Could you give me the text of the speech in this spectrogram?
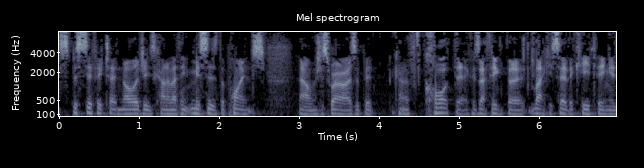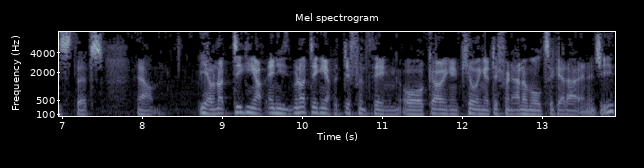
specific technologies kind of I think misses the point, um, which is where I was a bit kind of caught there because I think that, like you say, the key thing is that know, yeah, we're not digging up any, we're not digging up a different thing or going and killing a different animal to get our energy.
